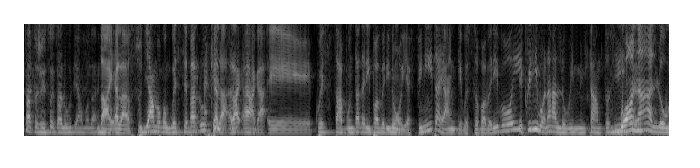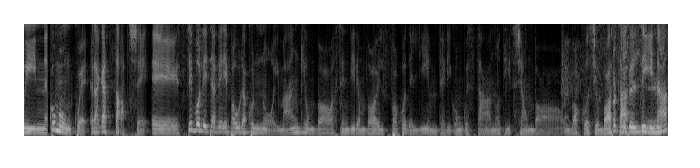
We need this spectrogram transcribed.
Tanto ci salutiamo, dai. Dai, allora, studiamo con queste parrucche. Allora, ra- raga, eh, questa puntata di Poveri Noi è finita e anche questo Poveri Voi. E quindi buon Halloween intanto, sì. Buon Halloween! Comunque, ragazzacce, eh, se volete avere paura con noi, ma anche un po' sentire un po' il fuoco degli inferi con questa notizia un po', un po' così, un po' assassina,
